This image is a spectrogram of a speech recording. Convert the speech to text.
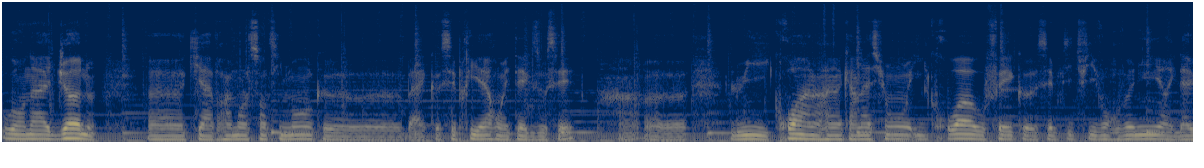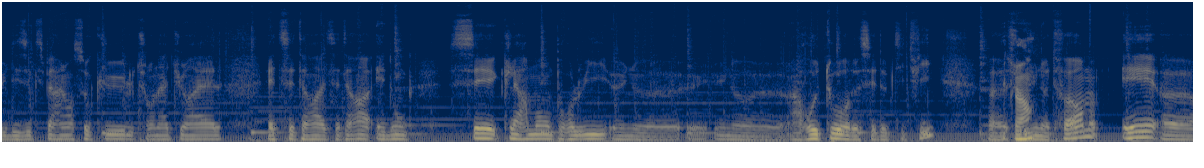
où on a John qui a vraiment le sentiment que, bah, que ses prières ont été exaucées. Hein, lui, il croit à la réincarnation, il croit au fait que ses petites filles vont revenir, il a eu des expériences occultes, surnaturelles, etc. etc. Et donc, c'est clairement pour lui un retour de ses deux petites filles euh, sous une autre forme. Et euh,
